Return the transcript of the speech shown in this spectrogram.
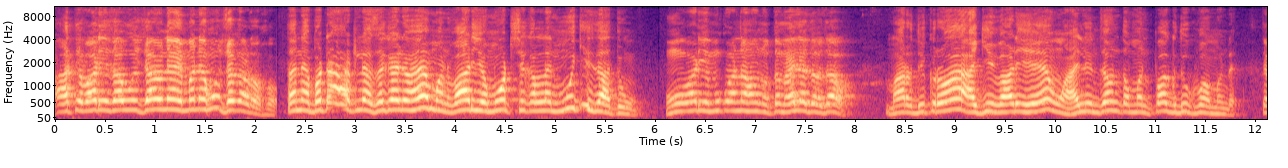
આ તે વાડીએ જવું જાવ ને મને શું જગાડો છો? તને બટા એટલે જગાડ્યો હે મને વાડીએ મોટરસાઇકલ લઈને મૂકી જા તું. હું વાડીએ મૂકવા ના હોઉં તમે હાલે જાવ જાવ મારો દીકરો આગી વાડી હે હું હાલીને જાઉં ને તો મને પગ દુખવા માંડે. તે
